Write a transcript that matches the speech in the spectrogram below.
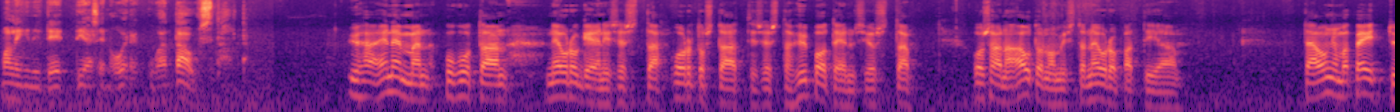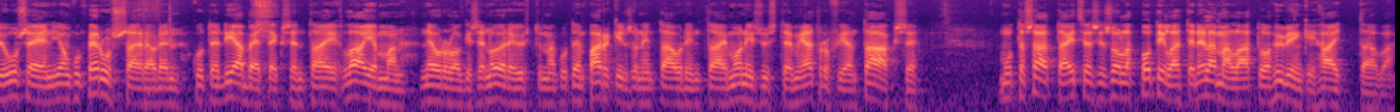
maligniteettia sen oirekuvan taustalta. Yhä enemmän puhutaan neurogeenisesta ortostaattisesta hypotensiosta – osana autonomista neuropatiaa. Tämä ongelma peittyy usein jonkun perussairauden, kuten diabeteksen tai laajemman neurologisen oireyhtymän, kuten Parkinsonin taudin tai monisysteemiatrofian taakse, mutta saattaa itse asiassa olla potilaiden elämänlaatua hyvinkin haittaava.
